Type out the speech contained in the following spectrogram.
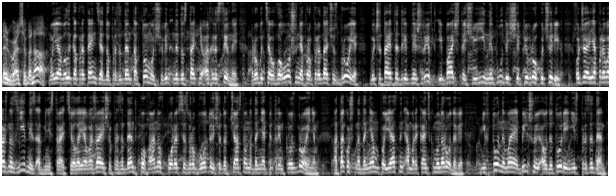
aggressive enough. Моя велика претензія до президента в тому, що він недостатньо агресивний. Робиться оголошення про передачу зброї. Ви читаєте дрібний шрифт і бачите, що її не буде ще півроку чи рік. Отже, я переважно згідний з адміністрацією, але я вважаю, що президент погано впорався з роботою щодо вчасного надання підтримки озброєнням, а також наданням пояснень американському народові. Ніхто не має більшої аудиторії ніж президент.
